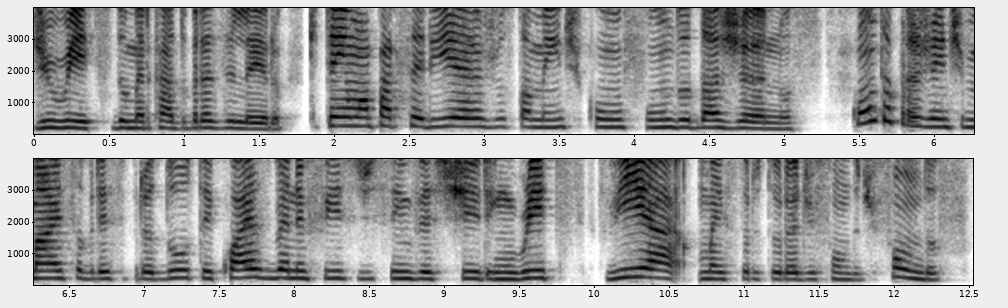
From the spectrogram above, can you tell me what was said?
de REITs do mercado brasileiro, que tem uma parceria justamente com o fundo da Janus. Conta para gente mais sobre esse produto e quais os benefícios de se investir em REITs via uma estrutura de fundo de fundos.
